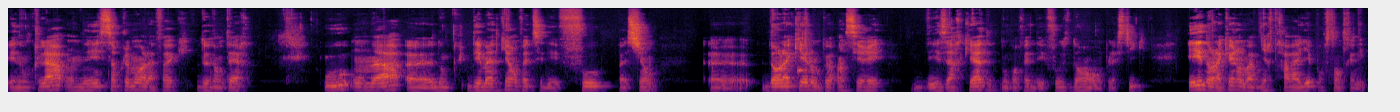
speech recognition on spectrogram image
Et donc là, on est simplement à la fac de dentaire où on a donc des mannequins, en fait, c'est des faux patients dans laquelle on peut insérer des arcades, donc en fait des fausses dents en plastique, et dans laquelle on va venir travailler pour s'entraîner.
